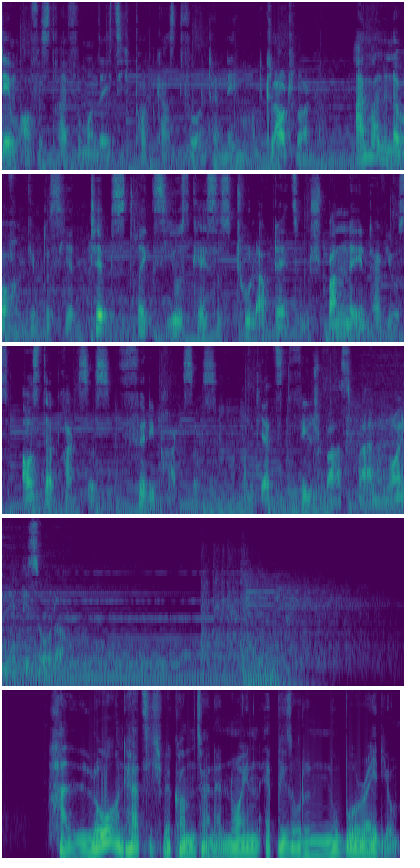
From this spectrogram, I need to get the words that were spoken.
dem Office 365 Podcast für Unternehmen und Cloudworker. Einmal in der Woche gibt es hier Tipps, Tricks, Use Cases, Tool Updates und spannende Interviews aus der Praxis für die Praxis. Und jetzt viel Spaß bei einer neuen Episode. Hallo und herzlich willkommen zu einer neuen Episode Nubo Radio.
